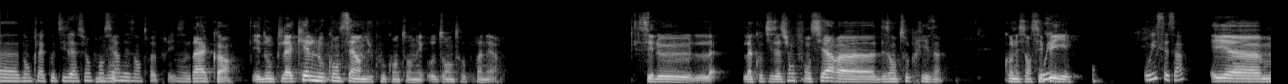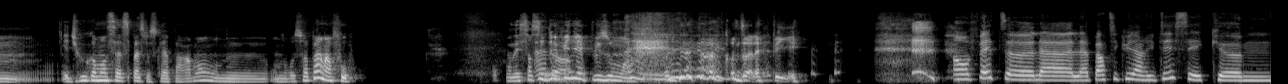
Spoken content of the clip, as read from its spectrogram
euh, donc la cotisation foncière des entreprises. D'accord. Et donc, laquelle nous concerne, du coup, quand on est auto-entrepreneur? C'est le la, cotisation foncière euh, des entreprises qu'on est censé payer. Oui, c'est ça. Et, euh, et du coup, comment ça se passe? Parce qu'apparemment, on ne, on ne reçoit pas l'info. On est censé deviner plus ou moins qu'on doit la payer. En fait, euh, la, particularité, c'est que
